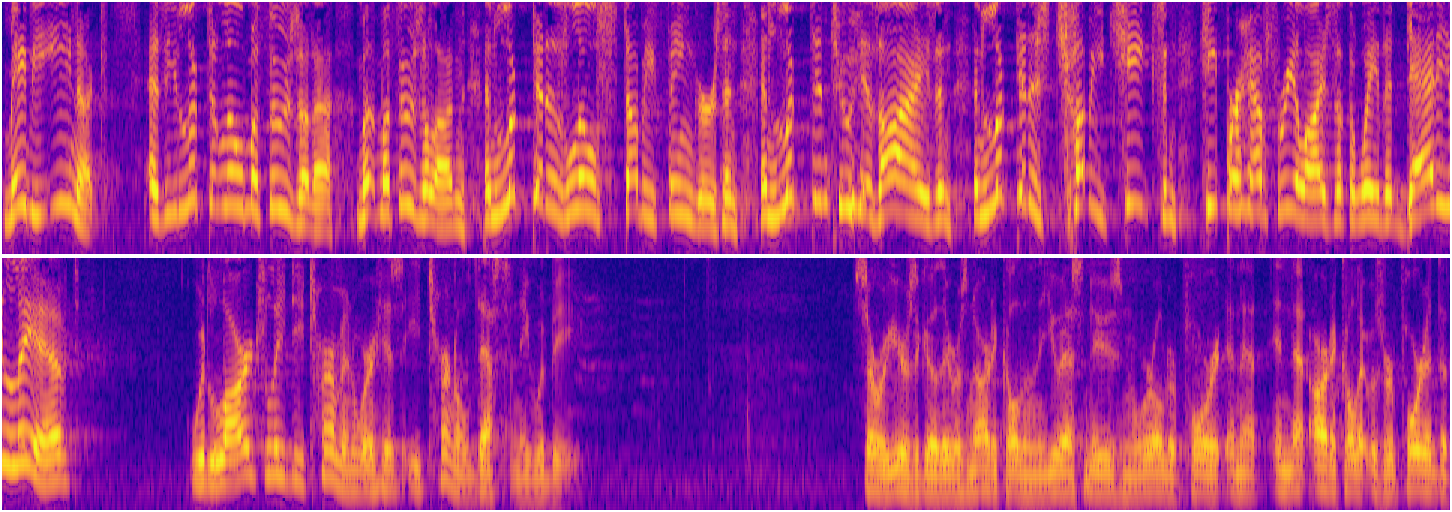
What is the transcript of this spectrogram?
maybe Enoch as he looked at little Methuselah, Methuselah and, and, looked at his little stubby fingers and, and looked into his eyes and, and looked at his chubby cheeks, and he perhaps realized that the way that daddy lived would largely determine where his eternal destiny would be. Several years ago, there was an article in the U.S. News and World Report, and that, in that article, it was reported that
